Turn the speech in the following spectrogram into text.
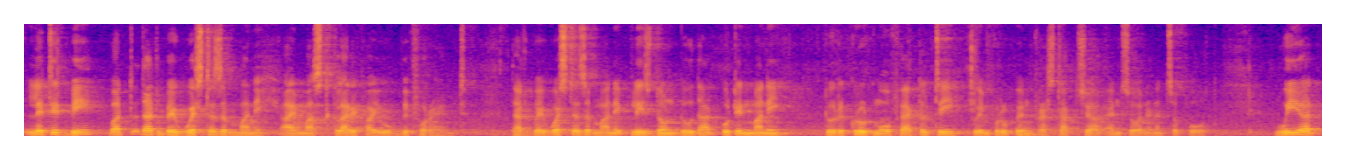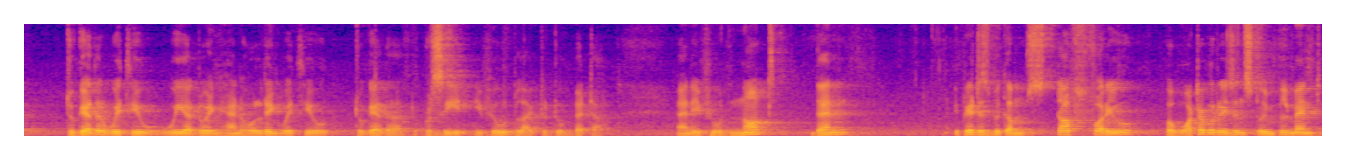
let it be, but that will be wasters of money. I must clarify you beforehand. That will be wasters of money. Please don't do that. Put in money to recruit more faculty, to improve hmm. infrastructure, and so on and so forth. We are together with you, we are doing hand holding with you together to proceed if you would like to do better. And if you would not, then if it has become tough for you for whatever reasons to implement,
